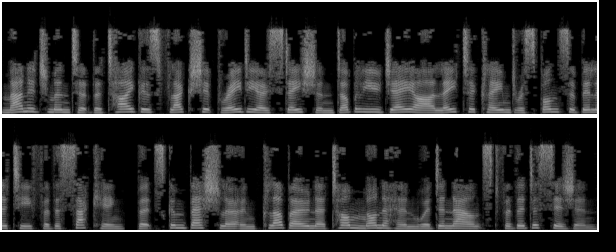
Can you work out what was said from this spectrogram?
Management at the Tigers' flagship radio station WJR later claimed responsibility for the sacking, but Schembechler and club owner Tom Monaghan were denounced for the decision.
